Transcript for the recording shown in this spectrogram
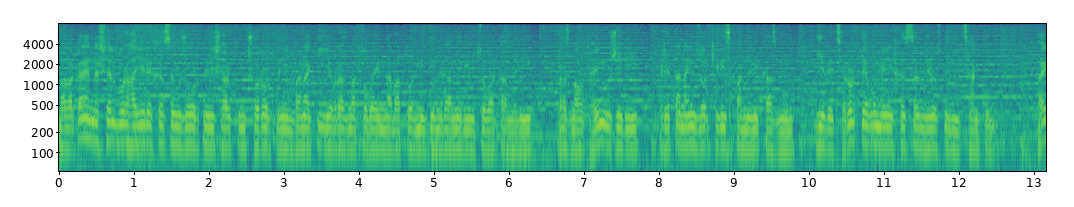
Բավական է նշել, որ հայերը ԽՍՀՄ ժողովրդների շարքում 4-րդն էին բանակի եւ ռազմածովային նավատորմի գեներալների ու ծովակալների, ռազմաօթային ուժերի, հրետանային զորքերի սպաների կազմում եւ 6-րդ տեղում էին ԽՍՀՄ հերոսների ցանկում։ Հայ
